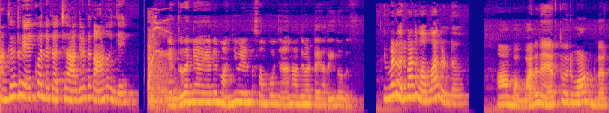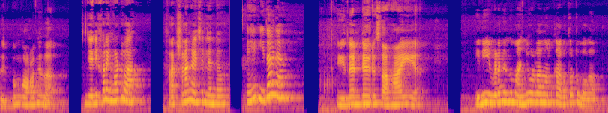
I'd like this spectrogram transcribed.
ആദ്യമായിട്ട് കേൾക്കുമല്ലോ അച്ഛ? ആദ്യമായിട്ട് കാണുമില്ലേ എന്ത് തന്നെ ആയാലും മഞ്ഞ് വീഴുന്ന സംഭവം ഞാൻ ആദ്യമായിട്ടേ അറിയുന്നത്. ഇവിടെ ഒരുപാട് വവ്വാലുണ്ടോ? ആ വവ്വാൽ നേരത്തെ ഒരുപാടുണ്ടായിരുന്നു. ഇപ്പം കുറഞ്ഞതാ. ജെനിഫർ ഇങ്ങോട്ട് വാ. ഭക്ഷണം കഴിച്ചില്ലല്ലോ. ഏ ഇതാരാ? ഇതെന്റെ ഒരു സഹായിയാ. ഇനി ഇവിടെ നിന്ന് മഞ്ഞുള്ളത് നമുക്ക് അകത്തോട്ട് പോകാം.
